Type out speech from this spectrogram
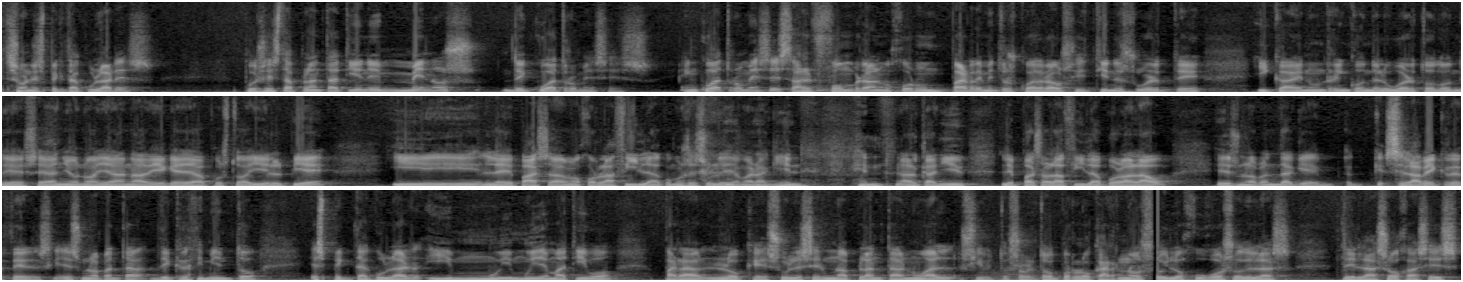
son espectaculares. Pues esta planta tiene menos de cuatro meses. En cuatro meses alfombra a lo mejor un par de metros cuadrados. Si tiene suerte y cae en un rincón del huerto donde ese año no haya nadie que haya puesto ahí el pie, y le pasa a lo mejor la fila, como se suele llamar aquí en, en Alcañiz, le pasa la fila por al lado, es una planta que, se la ve crecer, es una planta de crecimiento espectacular y muy, muy llamativo para lo que suele ser una planta anual, sobre todo por lo carnoso y lo jugoso de las, de las hojas. Es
